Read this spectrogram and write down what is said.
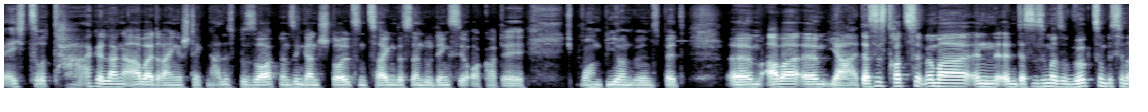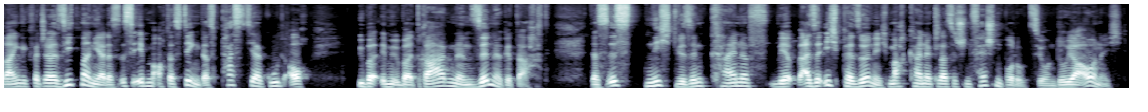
echt so tagelang Arbeit reingesteckt und alles besorgt und sind ganz stolz und zeigen das dann, du denkst dir, oh Gott, ey, ich brauche ein Bier und will ins Bett. Ähm, aber ähm, ja, das ist trotzdem immer, ein, ein, das ist immer so, wirkt so ein bisschen reingequetscht. Da sieht man ja, das ist eben auch das Ding. Das passt ja gut auch über, im übertragenen Sinne gedacht. Das ist nicht, wir sind keine, wir, also ich persönlich mache keine klassischen Fashion-Produktionen, du ja auch nicht.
